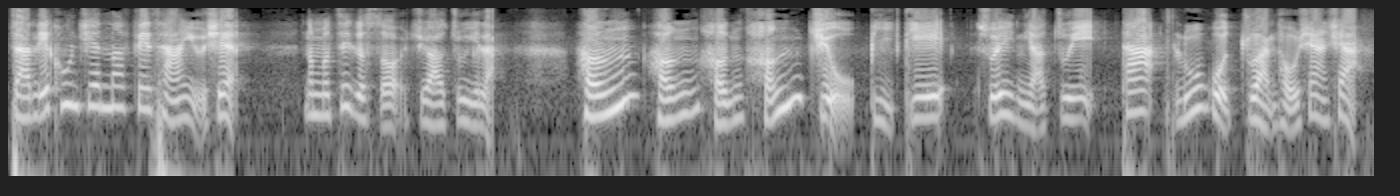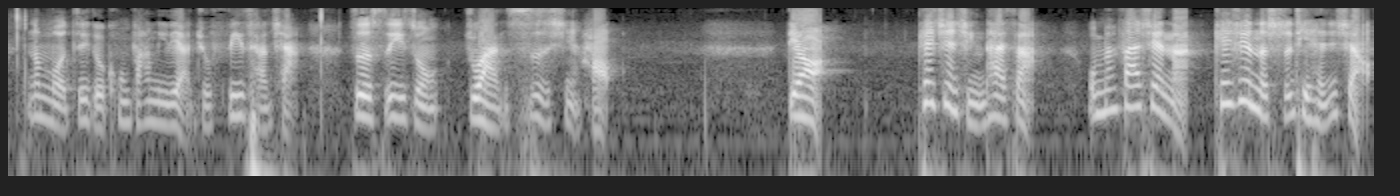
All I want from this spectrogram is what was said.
涨跌空间呢非常有限。那么这个时候就要注意了，横横横横久必跌，所以你要注意，它如果转头向下，那么这个空方力量就非常强，这是一种转势信号。第二，K 线形态上，我们发现呢，K 线的实体很小，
